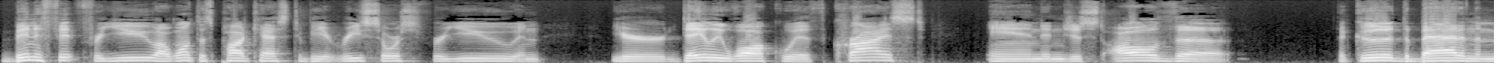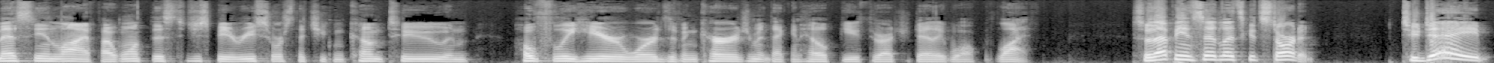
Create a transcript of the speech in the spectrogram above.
benefit for you. I want this podcast to be a resource for you and your daily walk with Christ and in just all the the good, the bad, and the messy in life. I want this to just be a resource that you can come to and hopefully hear words of encouragement that can help you throughout your daily walk of life. So that being said, let's get started. Today,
